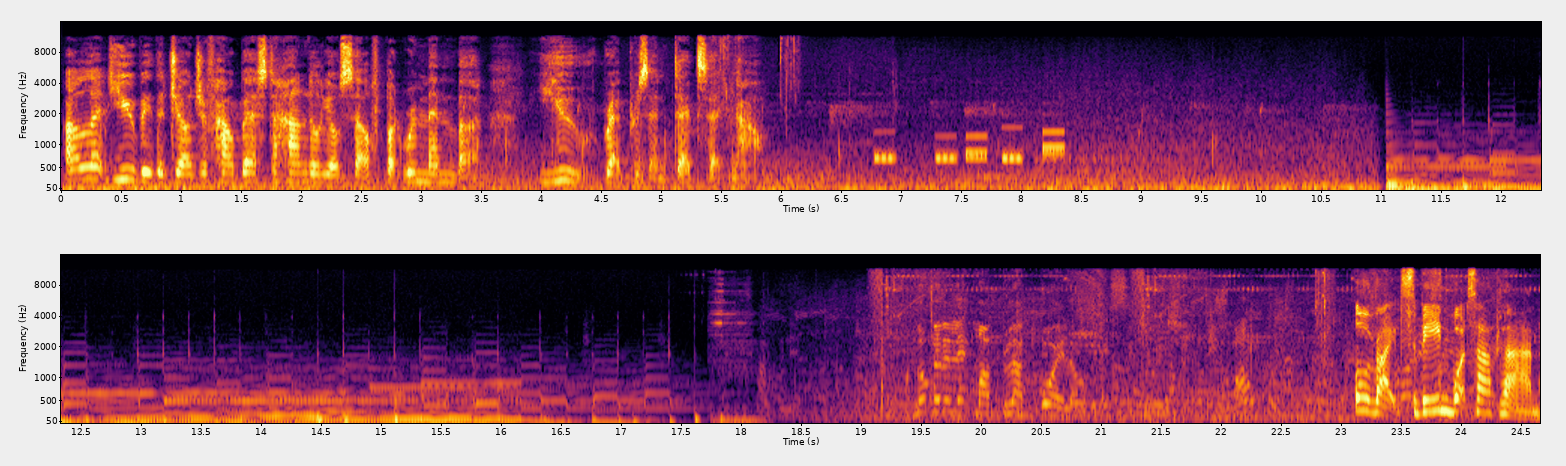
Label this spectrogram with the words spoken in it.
I'll let you be the judge of how best to handle yourself, but remember, you represent DedSec now. All right, Sabine, what's our plan?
